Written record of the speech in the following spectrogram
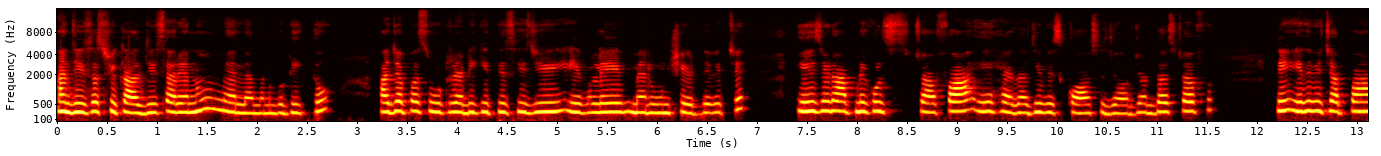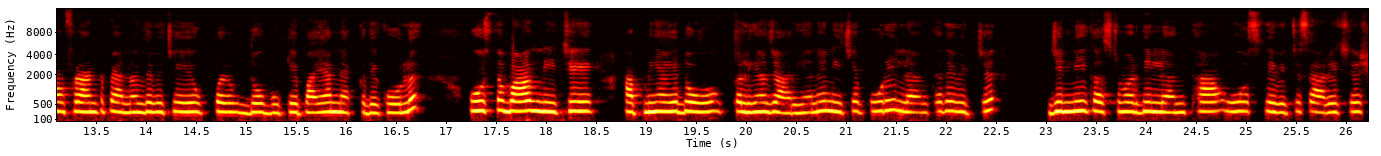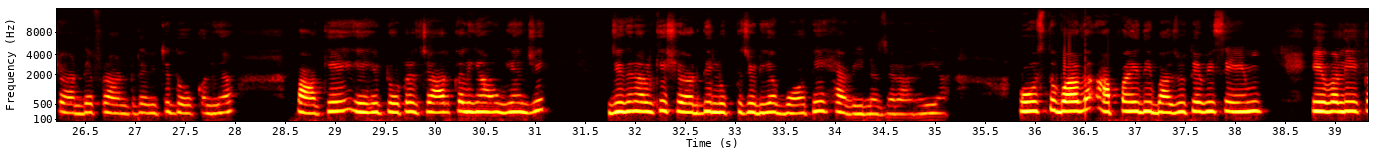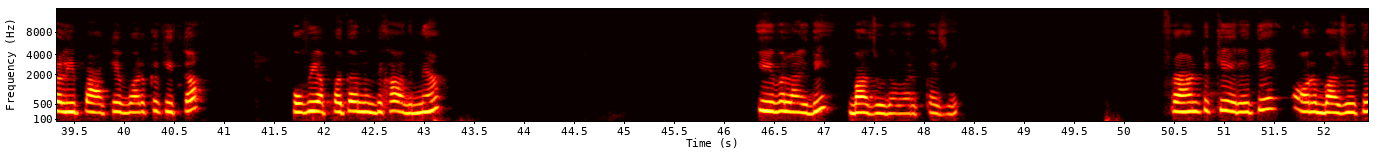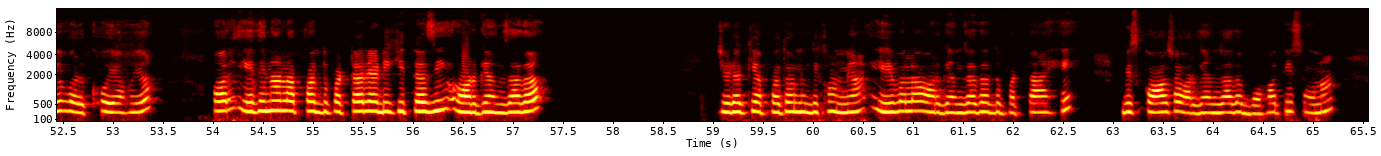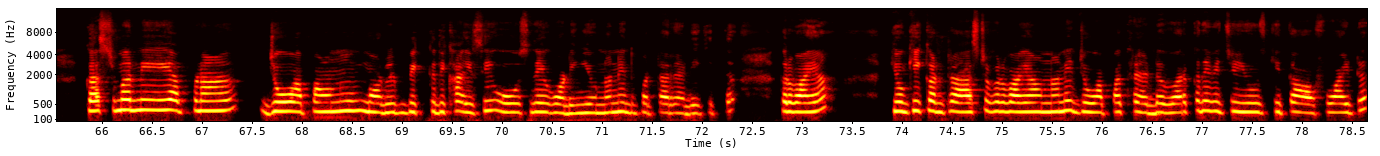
ਹਾਂਜੀ, ਸਤਿ ਸ਼੍ਰੀ ਅਕਾਲ ਜੀ ਸਾਰਿਆਂ ਨੂੰ। ਮੈਂ ਲੈਮਨ ਬੁਟੀਕ ਤੋਂ। ਅੱਜ ਆਪਾਂ ਸੂਟ ਰੈਡੀ ਕੀਤੇ ਸੀ ਜੀ, ਇਹ ਵਾਲੇ ਮੈਰੂਨ ਸ਼ੇਡ ਦੇ ਵਿੱਚ। ਇਹ ਜਿਹੜਾ ਆਪਣੇ ਕੋਲ ਸਟਫ ਆ, ਇਹ ਹੈਗਾ ਜੀ ਵਿਸਕੋਸ ਜਾਰਜਟ ਦਾ ਸਟਫ ਤੇ ਇਹਦੇ ਵਿੱਚ ਆਪਾਂ ਫਰੰਟ ਪੈਨਲ ਦੇ ਵਿੱਚ ਇਹ ਉੱਪਰ ਦੋ ਬੂਟੇ ਪਾਇਆ ਨੈਕ ਦੇ ਕੋਲ। ਉਸ ਤੋਂ ਬਾਅਦ ਨੀਚੇ ਆਪਣੀਆਂ ਇਹ ਦੋ ਕਲੀਆਂ ਜਾ ਰਹੀਆਂ ਨੇ। ਨੀਚੇ ਪੂਰੀ ਲੈਂਥ ਦੇ ਵਿੱਚ ਜਿੰਨੀ ਕਸਟਮਰ ਦੀ ਲੈਂਥ ਆ, ਉਸ ਦੇ ਵਿੱਚ ਸਾਰੇ ਸ਼ਰਟ ਦੇ ਫਰੰਟ ਦੇ ਵਿੱਚ ਦੋ ਕਲੀਆਂ। ਪਾ ਕੇ ਇਹ ਟੋਟਲ 4 ਕਲੀਆਂ ਹੋ ਗਈਆਂ ਜੀ, ਜਿਹਦੇ ਨਾਲ ਕਿ ਸ਼ਰਟ ਦੀ ਲੁੱਕ ਜਿਹੜੀ ਆ ਬਹੁਤ ਹੀ ਹੈਵੀ ਨਜ਼ਰ ਆ ਰਹੀ ਆ। ਉਸ ਤੋਂ ਬਾਅਦ ਆਪਾਂ ਇਹਦੀ ਬਾਜ਼ੂ ਤੇ ਵੀ ਸੇਮ ਇਹ ਵਾਲੀ ਕਲੀ ਪਾ ਕੇ ਵਰਕ ਕੀਤਾ। ਉਹ ਵੀ ਆਪਾਂ ਤੁਹਾਨੂੰ ਦਿਖਾ ਦਿੰਨੇ ਆ। ਇਹ ਵਾਲਾ ਇਹਦੀ ਬਾਜ਼ੂ ਦਾ ਵਰਕ ਹੈ ਜੀ। ਫਰੰਟ ਘੇਰੇ ਤੇ ਔਰ ਬਾਜ਼ੂ ਤੇ ਵਰਕ ਹੋਇਆ ਹੋਇਆ ਔਰ ਇਹਦੇ ਨਾਲ ਆਪਾਂ ਦੁਪੱਟਾ ਰੈਡੀ ਕੀਤਾ ਜੀ ਔਰਗੈਂਜ਼ਾ ਦਾ। ਜਿਹੜਾ ਕਿ ਆਪਾਂ ਤੁਹਾਨੂੰ ਦਿਖਾਉਂਦੇ ਆ ਇਹ ਵਾਲਾ ਔਰਗੈਂਜ਼ਾ ਦਾ ਦੁਪੱਟਾ ਇਹ। ਵਿਸਕੋਸ ਔਰਗੈਂਜ਼ਾ ਦਾ ਬਹੁਤ ਹੀ ਸੋਹਣਾ। ਕਸਟਮਰ ਨੇ ਆਪਣਾ ਜੋ ਆਪਾਂ ਉਹਨੂੰ ਮਾਡਲ ਪਿਕ ਦਿਖਾਈ ਸੀ, ਉਸ ਦੇ ਅਕੋਰਡਿੰਗ ਹੀ ਉਹਨਾਂ ਨੇ ਦੁਪੱਟਾ ਰੈਡੀ ਕੀਤਾ, ਕਰਵਾਇਆ। ਕਿਉਂਕਿ ਕੰਟਰਾਸਟ ਕਰਵਾਇਆ ਉਹਨਾਂ ਨੇ, ਜੋ ਆਪਾਂ ਥ੍ਰੈਡ ਵਰਕ ਦੇ ਵਿੱਚ ਯੂਜ਼ ਕੀਤਾ ਆਫ ਵਾਈਟ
